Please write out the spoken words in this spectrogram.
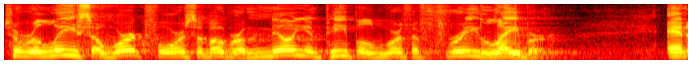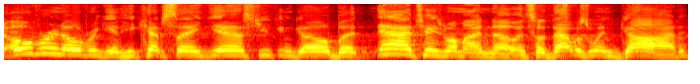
to release a workforce of over a million people worth of free labor. And over and over again, he kept saying, Yes, you can go, but yeah, I changed my mind, no. And so that was when God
